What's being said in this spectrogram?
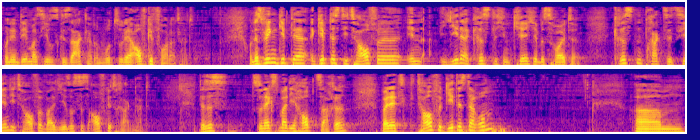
und in dem, was Jesus gesagt hat und wozu der aufgefordert hat. Und deswegen gibt, er, gibt es die Taufe in jeder christlichen Kirche bis heute. Christen praktizieren die Taufe, weil Jesus es aufgetragen hat. Das ist zunächst mal die Hauptsache. Bei der Taufe geht es darum, ähm,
